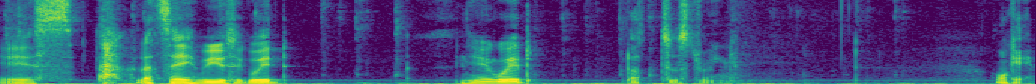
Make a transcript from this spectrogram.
is let's say we use a GUID new GUID dot to string. Okay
